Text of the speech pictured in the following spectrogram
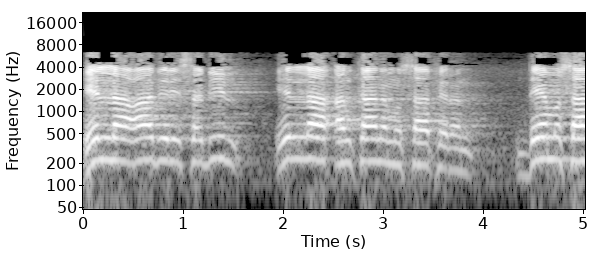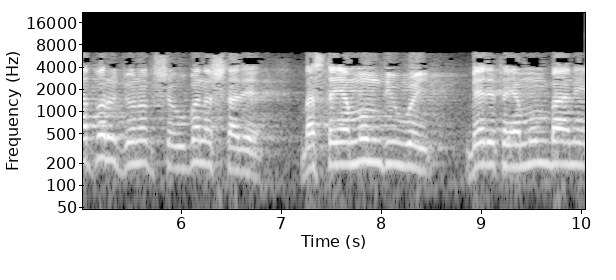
الا عابر سبیل الا ان کان مسافرن د مسافر جنوب شوب نشته دی بس تیمم دی وای به د تیمم باندې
